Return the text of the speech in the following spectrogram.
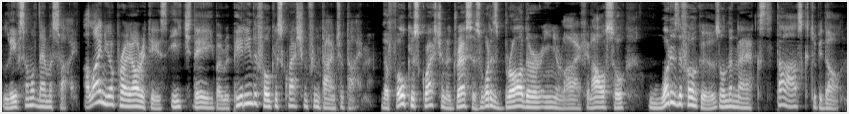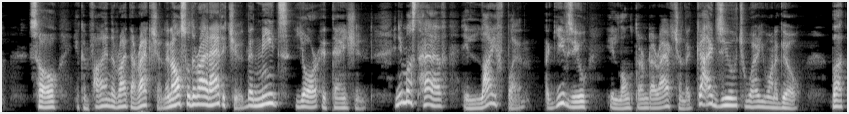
leave some of them aside. Align your priorities each day by repeating the focus question from time to time. The focus question addresses what is broader in your life and also what is the focus on the next task to be done. So you can find the right direction and also the right attitude that needs your attention. And you must have a life plan that gives you a long term direction that guides you to where you want to go. But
